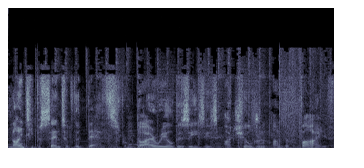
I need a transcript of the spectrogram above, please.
90% of the deaths from diarrheal diseases are children under five.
